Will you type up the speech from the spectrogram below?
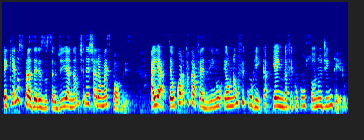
Pequenos prazeres do seu dia não te deixarão mais pobres. Aliás, se eu corto o cafezinho, eu não fico rica e ainda fico com sono o dia inteiro.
